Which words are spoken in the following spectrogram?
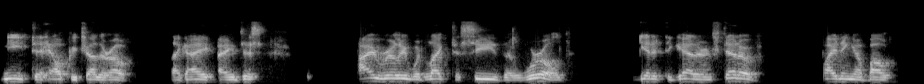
need to help each other out. Like I, I just, I really would like to see the world get it together instead of fighting about,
